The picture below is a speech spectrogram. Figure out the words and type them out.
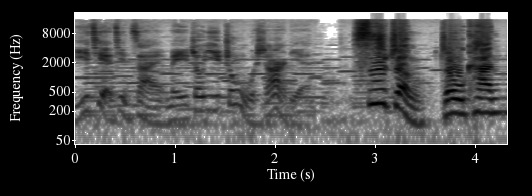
一切尽在每周一中午十二点。思政周刊。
